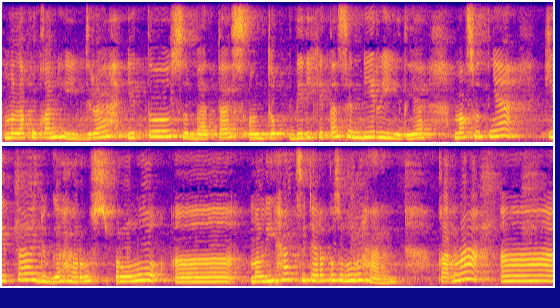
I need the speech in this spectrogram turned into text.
melakukan hijrah itu sebatas untuk diri kita sendiri gitu ya. Maksudnya kita juga harus perlu uh, melihat secara keseluruhan. Karena uh,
